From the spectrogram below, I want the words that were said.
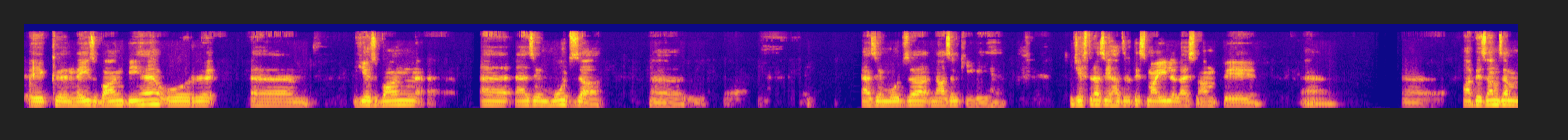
ایک نئی زبان بھی ہے اور eh، یہ زبان ایز اے معجزہ ایز اے معجزہ نازل کی گئی ہے۔ جس طرح سے حضرت اسماعیل علیہ السلام پہ آب زمزم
